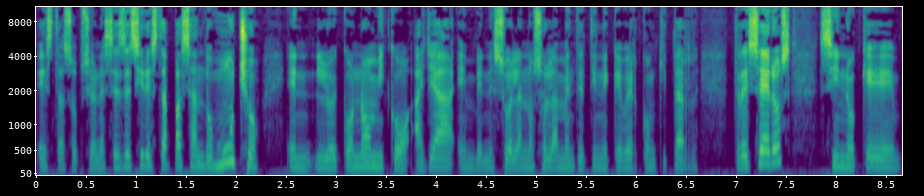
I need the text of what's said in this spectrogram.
estas opciones. Es decir, está pasando mucho en lo económico allá en Venezuela. No solamente tiene que ver con quitar tres ceros, sino que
